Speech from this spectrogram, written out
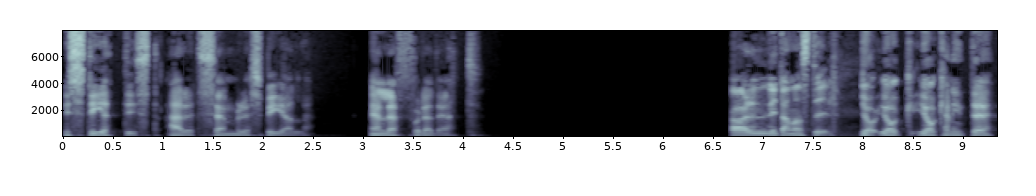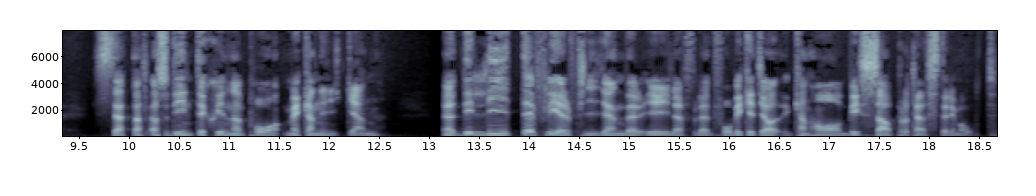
estetiskt är ett sämre spel än Left 4 Dead 1. Ja, en lite annan stil. Jag, jag, jag kan inte sätta, alltså det är inte skillnad på mekaniken. Eh, det är lite fler fiender i Left 4 Dead 2, vilket jag kan ha vissa protester emot.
